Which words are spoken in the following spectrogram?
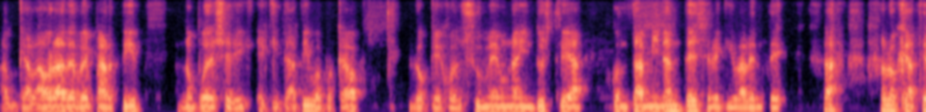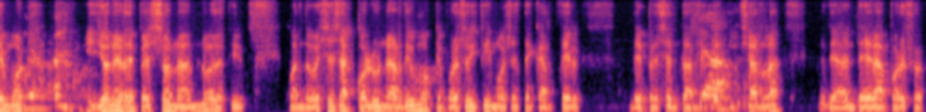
Aunque a la hora de repartir no puede ser equitativo, porque lo que consume una industria contaminante es el equivalente a, lo que hacemos millones de personas, ¿no? Es decir, cuando ves esas columnas de humo, que por eso hicimos este cartel de presentación de tu charla, efectivamente era por eso,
